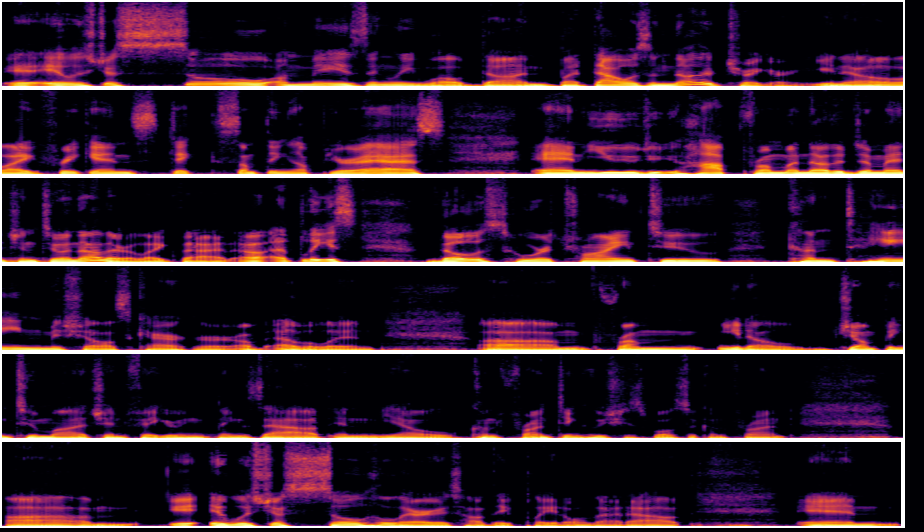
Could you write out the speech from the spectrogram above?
it, it, was just so amazingly well done. But that was another trigger, you know, like freaking stick something up your ass and you, you hop from another dimension to another like that. Uh, at least those who are trying to contain Michelle's character of Evelyn um, from, you know, jumping too much and figuring things out and, you know, confronting who she's supposed to confront. Um, it, it was just so hilarious how they played all that out. And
